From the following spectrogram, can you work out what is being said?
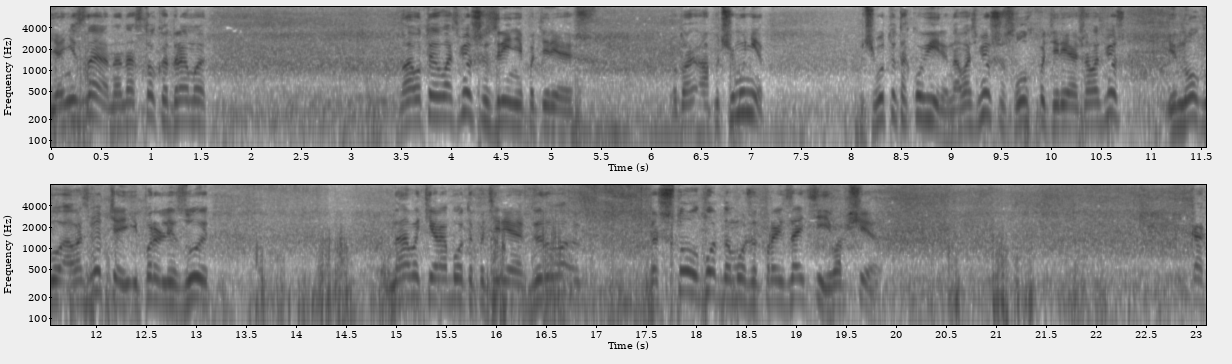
Я не знаю, она настолько драма. А вот ты возьмешь и зрение потеряешь. Вот, а, а почему нет? Почему ты так уверен? А возьмешь и слух потеряешь, а возьмешь и ногу, а возьмет тебя и парализует. Навыки работы потеряешь. Да, ну, да что угодно может произойти вообще. Как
